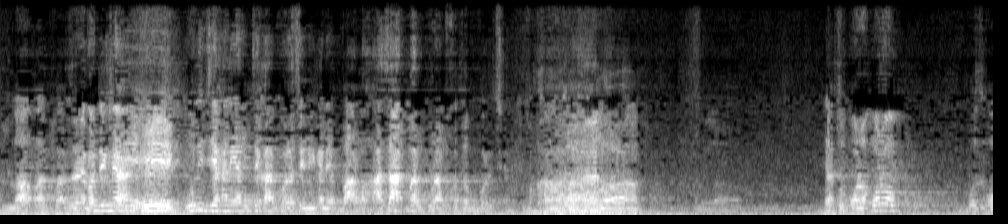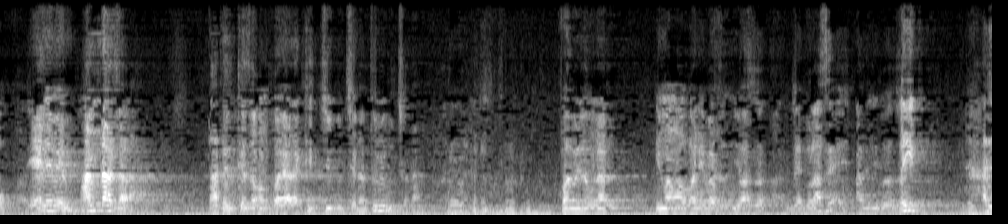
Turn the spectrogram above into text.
আল্লাহ আকবার। ঠিক না? উনি যেখানে ইন্তেকাল করেছেন এখানে বারো হাজার বার কোরআন খতম করেছেন। এত বড় বড় এলেমের ভান্ডার যারা তাদেরকে যখন কয় এরা কিচ্ছু বুঝছে না তুমি বুঝছ না। কবিল ওনার ইমাম আবানি যেগুলো আছে আর জয়ীফ। আরে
